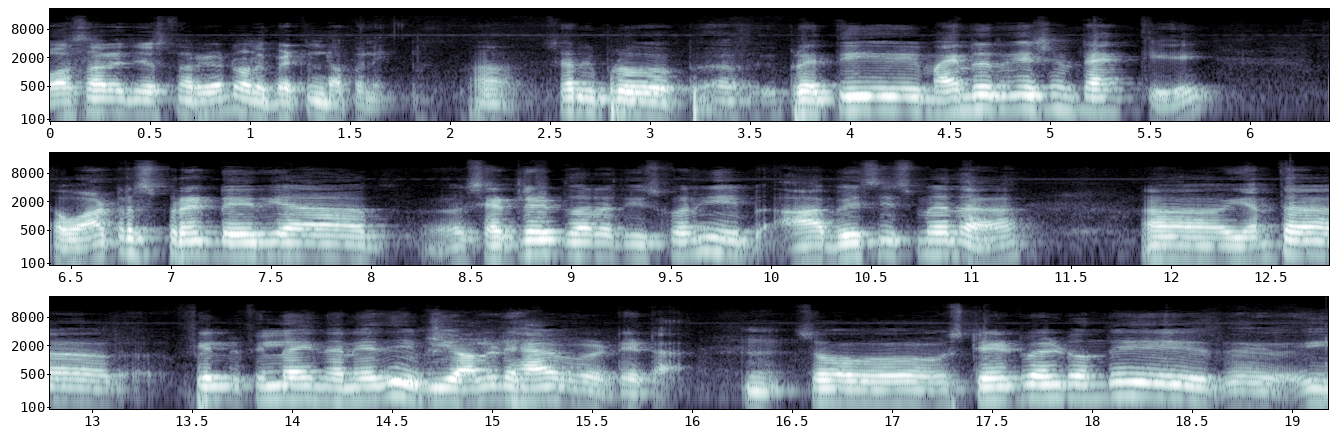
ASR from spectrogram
వాసారే చేస్తున్నారు కాబట్టి వాళ్ళు పెట్టండి ఆ పని. సార్ ఇప్పుడు ప్రతి మైనర్ ఇరిగేషన్ ట్యాంక్కి వాటర్ స్ప్రెడ్ ఏరియా సెటిలైట్ ద్వారా తీసుకొని ఆ బేసిస్ మీద ఎంత ఫిల్ ఫిల్ అయింది అనేది we already have data so state wide ఉంది ఈ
